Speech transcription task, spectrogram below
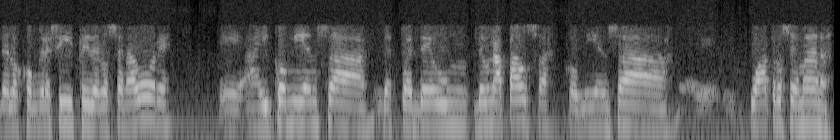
de los congresistas y de los senadores. Eh, ahí comienza después de un de una pausa comienza eh, cuatro semanas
